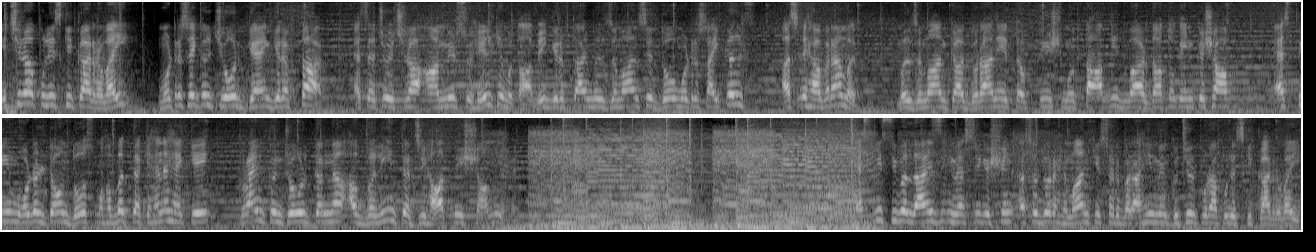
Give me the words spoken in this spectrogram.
इचरा पुलिस की कार्रवाई, मोटरसाइकिल चोर गैंग गिरफ़्तार। एसएचओ इचरा आमिर सुहेल के मुताबिक गिरफ़्तार मुलजमान से दो मोटरसाइकिल असलहा बरामद मुलजमान का दौरान तफ्तीश मुताद वारदातों का इंकशाफ। S P model town Dost Mohammad का कहना है कि क्राइम कंट्रोल करना अवलीन तरजीहत में शामिल है। सिविल लाइन्स इन्वेस्टिगेशन रहमान की सरबराही में गुजरपुरा पुलिस की कार्रवाई।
